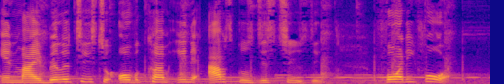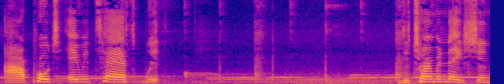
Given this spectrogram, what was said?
in my abilities to overcome any obstacles this Tuesday. 44. I approach every task with determination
